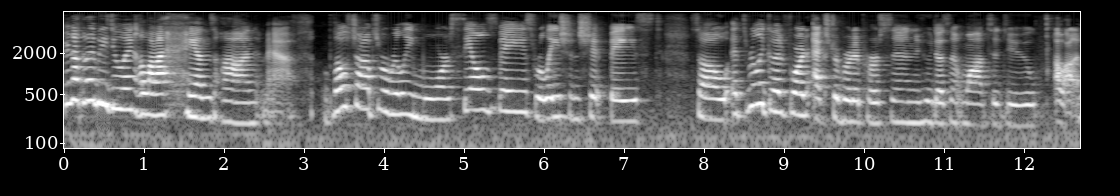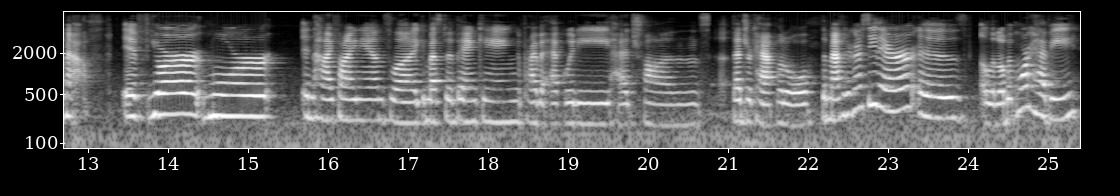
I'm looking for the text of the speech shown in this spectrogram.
you're not going to be doing a lot of hands on math those jobs were really more sales based, relationship based. So it's really good for an extroverted person who doesn't want to do a lot of math. If you're more in high finance like investment banking, private equity, hedge funds, venture capital. The math you're going to see there is a little bit more heavy,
